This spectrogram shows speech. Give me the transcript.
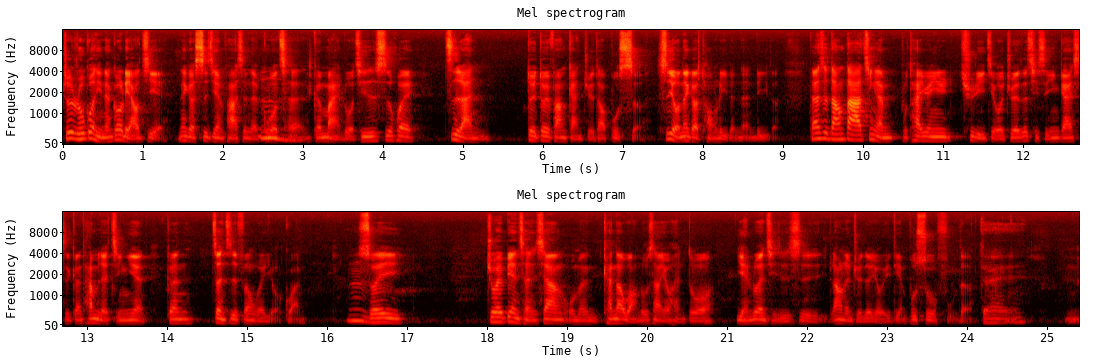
就是如果你能够了解那个事件发生的过程跟脉络，其实是会自然对对方感觉到不舍，是有那个同理的能力的。但是当大家竟然不太愿意去理解，我觉得这其实应该是跟他们的经验。跟政治氛围有关，嗯，所以就会变成像我们看到网络上有很多言论，其实是让人觉得有一点不舒服的。对，嗯，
